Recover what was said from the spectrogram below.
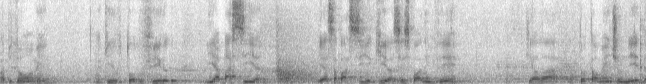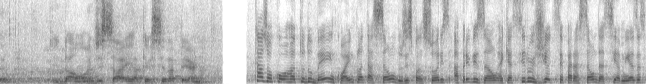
abdômen, aqui todo o fígado e a bacia. E essa bacia aqui, ó, vocês podem ver que ela é totalmente unida e da onde sai a terceira perna. Caso ocorra tudo bem com a implantação dos expansores, a previsão é que a cirurgia de separação das siamesas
